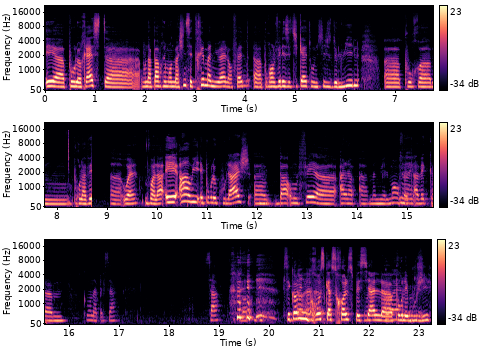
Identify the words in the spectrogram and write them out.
Et pour le reste, on n'a pas vraiment de machine, c'est très manuel en fait. pour enlever les étiquettes, on utilise de l'huile. pour, pour laver euh, ouais, voilà. Et ah oui, et pour le coulage, euh, mm. bah on le fait euh, à manuellement en fait, avec comment on appelle ça? Ça. C'est comme une grosse casserole spéciale pour les bougies,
